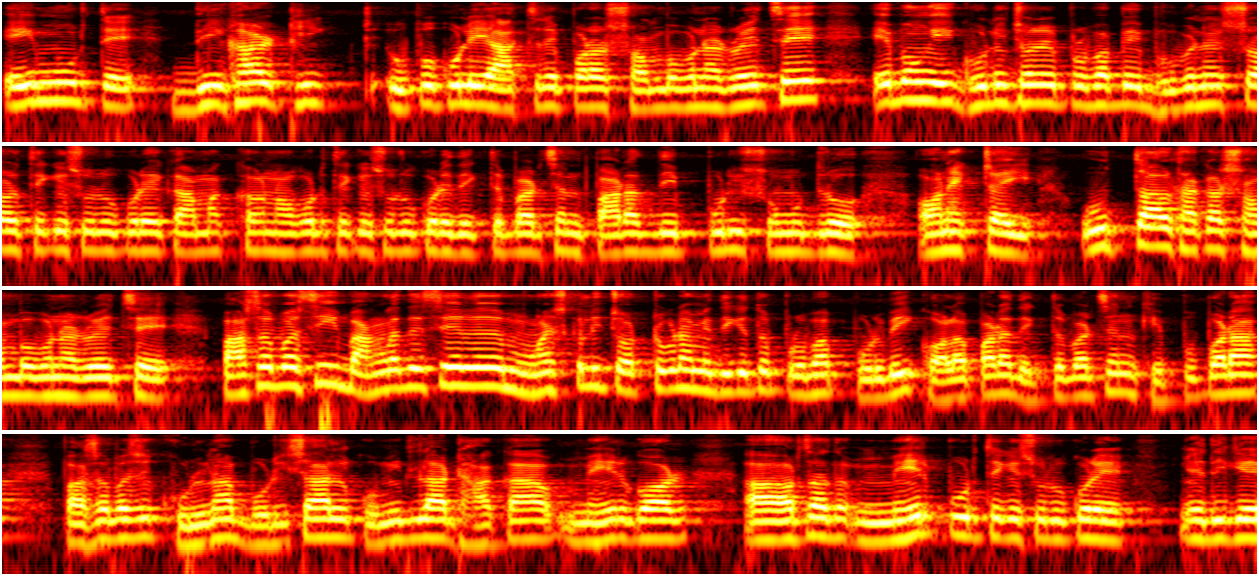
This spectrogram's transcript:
এই মুহূর্তে দীঘার ঠিক উপকূলে আছড়ে পড়ার সম্ভাবনা রয়েছে এবং এই ঘূর্ণিঝড়ের প্রভাবে ভুবনেশ্বর থেকে শুরু করে কামাখ্যানগর থেকে শুরু করে দেখতে পাচ্ছেন পারাদ্বীপ, পুরী সমুদ্র অনেকটাই উত্তাল থাকার সম্ভাবনা রয়েছে। পাশাপাশি বাংলাদেশের মহেশখালী, চট্টগ্রাম এদিকে তো প্রভাব পড়বেই। কলাপাড়া দেখতে পাচ্ছেন খেপুপাড়া পাশাপাশি খুলনা, বরিশাল, কুমিল্লা, ঢাকা, মেহেরগড় অর্থাৎ মেহেরপুর থেকে শুরু করে এদিকে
